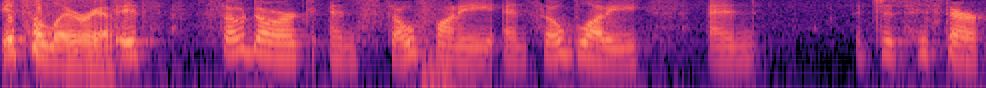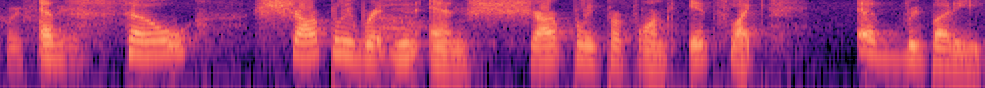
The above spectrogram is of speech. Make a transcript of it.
It's hilarious. It's so dark and so funny and so bloody and just hysterically funny. And so sharply written and sharply performed. It's like everybody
